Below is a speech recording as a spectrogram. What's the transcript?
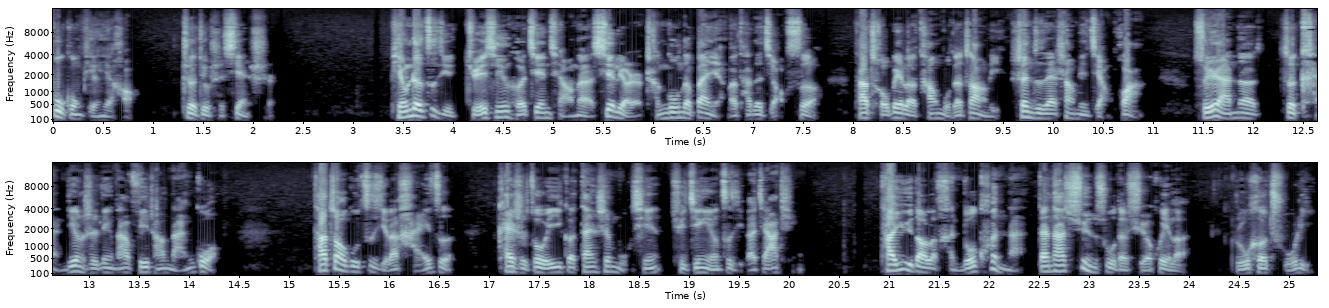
不公平也好，这就是现实。凭着自己决心和坚强呢，谢丽尔成功的扮演了他的角色。他筹备了汤姆的葬礼，甚至在上面讲话。虽然呢，这肯定是令他非常难过，她照顾自己的孩子，开始作为一个单身母亲去经营自己的家庭。她遇到了很多困难，但她迅速的学会了如何处理。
